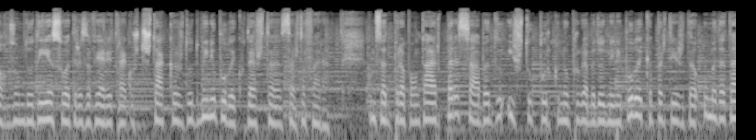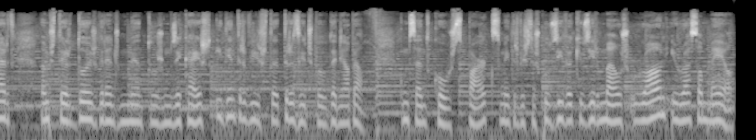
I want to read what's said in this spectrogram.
ao resumo do dia. Sou a Teresa Vieira e trago os destaques do domínio público desta sexta-feira. Começando por apontar para sábado, isto porque no programa do domínio público, a partir da uma da tarde, vamos ter dois grandes momentos musicais e de entrevista trazidos pelo Daniel Bell. Começando com os Sparks, uma entrevista exclusiva que os irmãos Ron e Russell Mayle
